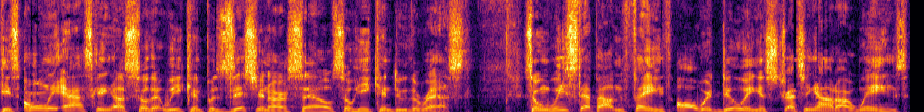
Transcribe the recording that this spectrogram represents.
He's only asking us so that we can position ourselves so He can do the rest. So when we step out in faith, all we're doing is stretching out our wings.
